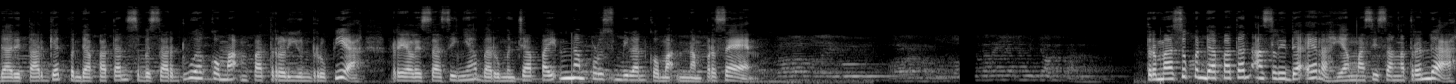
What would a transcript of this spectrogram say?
dari target pendapatan sebesar 2,4 triliun rupiah, realisasinya baru mencapai 69,6 persen. Termasuk pendapatan asli daerah yang masih sangat rendah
